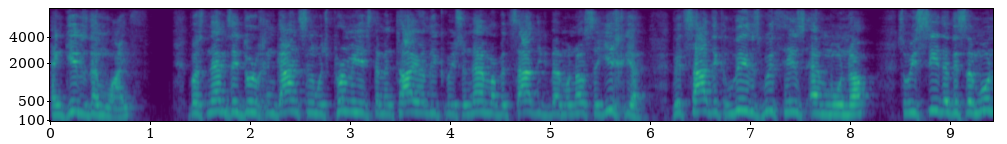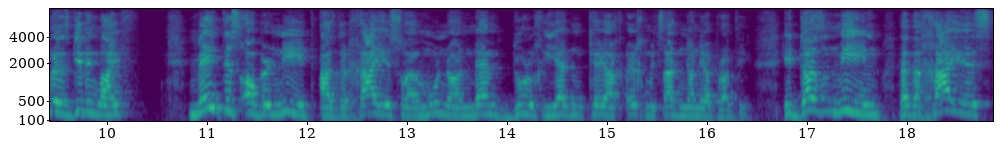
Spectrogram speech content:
and gives them life. was nem in ganzen which permeates them entirely commission nem but sadik be lives with his emuna so we see that this emuna is giving life Meint es aber nicht, als der Chayes oder Amuna nimmt durch jeden Keach mit Prati. It doesn't mean that the Chayes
